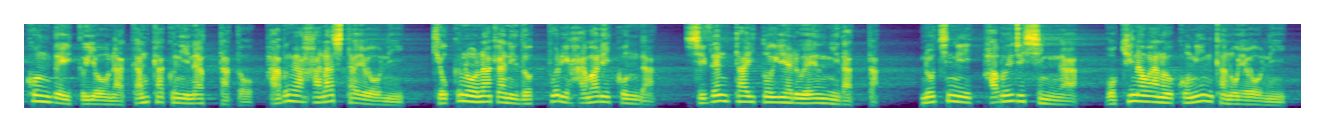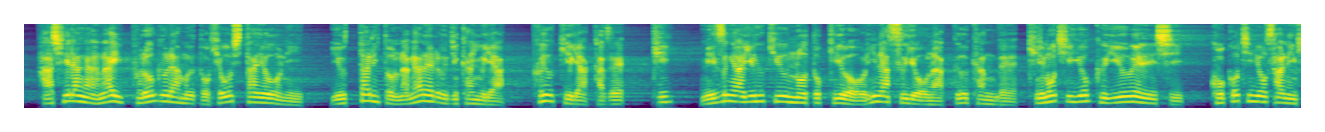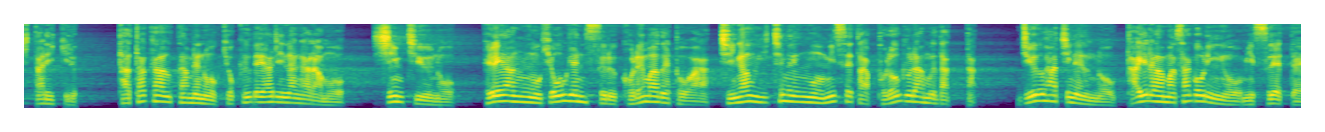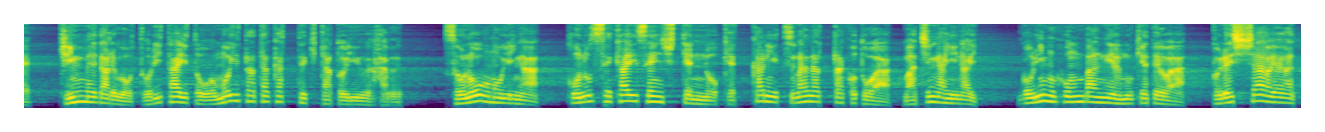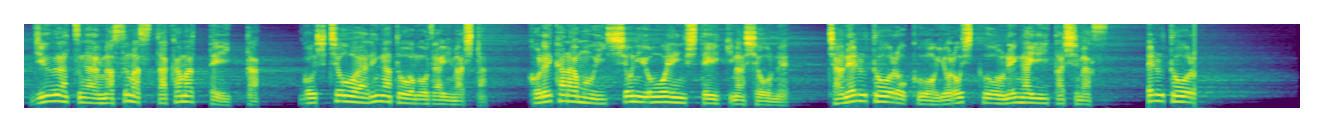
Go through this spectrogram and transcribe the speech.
込んでいくような感覚になったと羽生が話したように、曲の中にどっぷりはまり込んだ自然体と言える演技だった。後に羽生自身が沖縄の古民家のように柱がないプログラムと評したようにゆったりと流れる時間や空気や風、木、水が悠久の時を織りなすような空間で気持ちよく遊泳し、心地よさに浸りきる。戦うための曲でありながらも、心中の平安を表現するこれまでとは違う一面を見せたプログラムだった。18年の平正五輪を見据えて、金メダルを取りたいと思い戦ってきたというハブ。その思いが、この世界選手権の結果につながったことは間違いない。五輪本番へ向けては、プレッシャーや重圧がますます高まっていった。ご視聴ありがとうございました。これからも一緒に応援していきましょうね。チャンネル登録をよろしくお願いいたします。チャンネル登録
